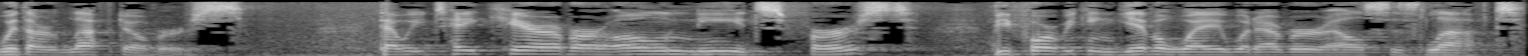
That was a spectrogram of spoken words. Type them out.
with our leftovers, that we take care of our own needs first before we can give away whatever else is left,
